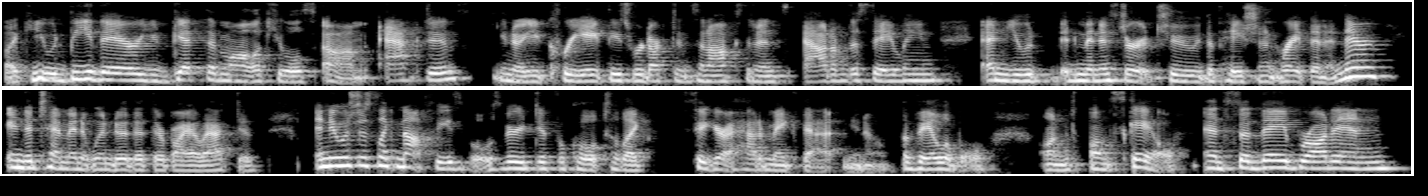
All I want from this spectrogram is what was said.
Like you would be there you'd get the molecules um, active you know you'd create these reductants and oxidants out of the saline and you would administer it to the patient right then and there in the 10 minute window that they're bioactive. And it was just like not feasible. It was very difficult to like figure out how to make that you know available on on scale. And so they brought in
